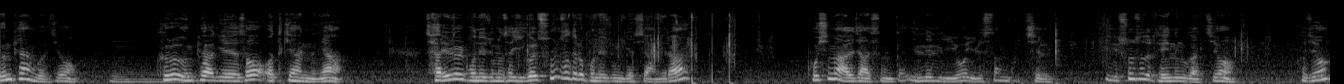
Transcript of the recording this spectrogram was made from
은폐한 거죠. 그걸 은폐하기 위해서 어떻게 했느냐. 자료를 보내주면서 이걸 순서대로 보내준 것이 아니라 보시면 알지 않습니까? 1125, 1397 이게 순서대로 돼 있는 것 같죠? 그죠?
